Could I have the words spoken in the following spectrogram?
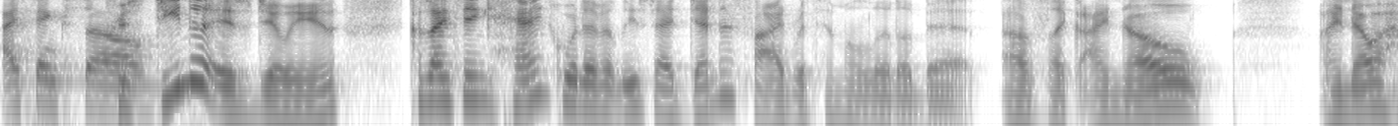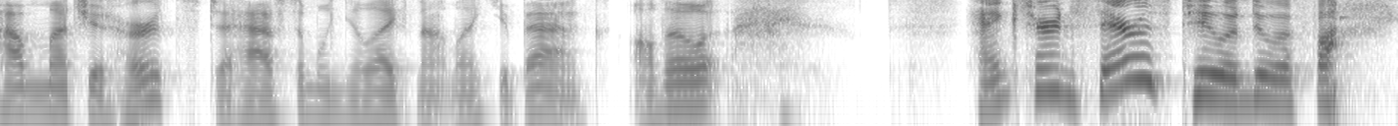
I think so. Christina is doing because I think Hank would have at least identified with him a little bit of like I know I know how much it hurts to have someone you like not like you back. Although Hank turned Sarah's two into a five.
